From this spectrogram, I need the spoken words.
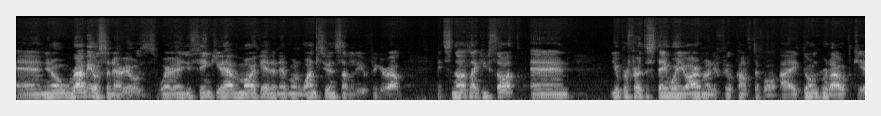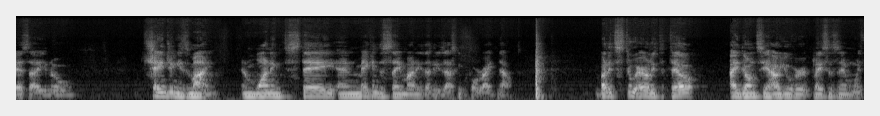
And you know, Rabiot scenarios where you think you have a market and everyone wants you, and suddenly you figure out it's not like you thought, and you prefer to stay where you are when you feel comfortable. I don't rule out Chiesa, you know, changing his mind and wanting to stay and making the same money that he's asking for right now but it's too early to tell. I don't see how Juve replaces him with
